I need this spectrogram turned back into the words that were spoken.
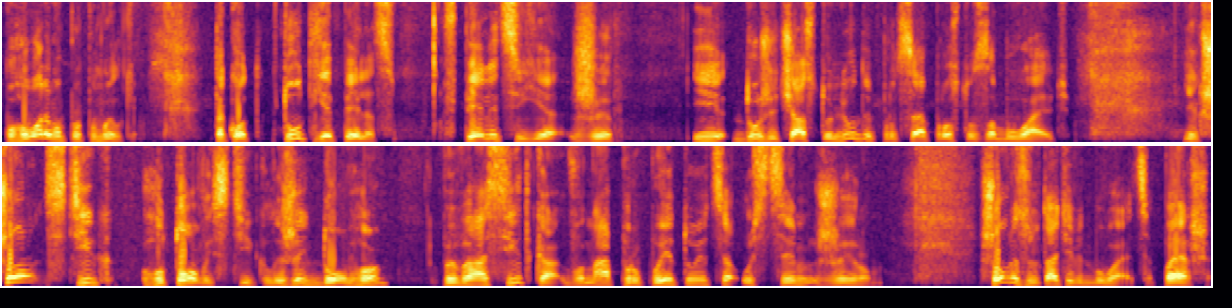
Поговоримо про помилки. Так от, тут є пелець. В пелеці є жир. І дуже часто люди про це просто забувають. Якщо стік, готовий стік, лежить довго, ПВА-сітка вона пропитується ось цим жиром. Що в результаті відбувається? Перше,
